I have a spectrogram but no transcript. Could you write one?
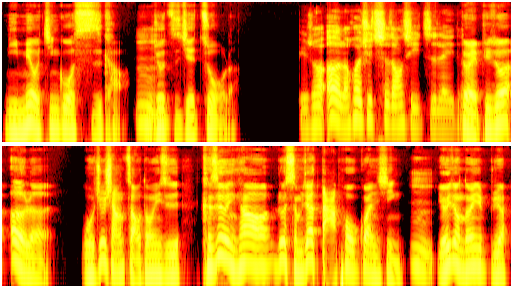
你没有经过思考，嗯你就直接做了。比如说饿了会去吃东西之类的。，对，比如说饿了，我就想找东西吃。可是你看哦，如果什么叫打破惯性？嗯有一种东西，比如说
